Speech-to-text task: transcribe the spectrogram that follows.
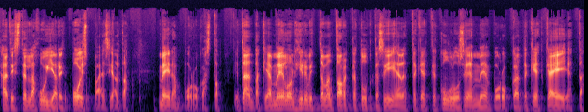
hätistellä huijarit poispäin sieltä meidän porukasta. Ja tämän takia meillä on hirvittävän tarkka tutka siihen, että ketkä kuuluu siihen meidän porukkaan, että ketkä ei, että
